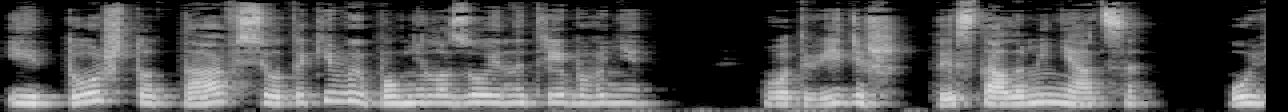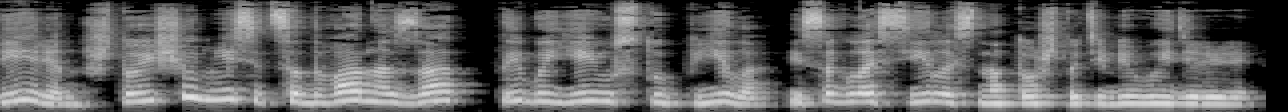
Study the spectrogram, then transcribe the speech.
и то, что та все-таки выполнила Зоины требования. «Вот видишь, ты стала меняться. Уверен, что еще месяца два назад ты бы ей уступила и согласилась на то, что тебе выделили.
